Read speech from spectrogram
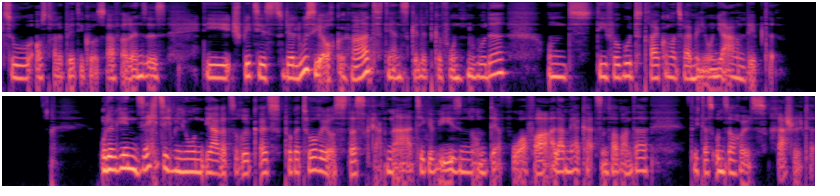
zu Australopithecus afarensis, die Spezies, zu der Lucy auch gehört, deren Skelett gefunden wurde und die vor gut 3,2 Millionen Jahren lebte. Oder wir gehen 60 Millionen Jahre zurück, als Purgatorius, das rattenartige Wesen und der Vorfahr aller Meerkatzenverwandter, durch das Unterholz raschelte.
